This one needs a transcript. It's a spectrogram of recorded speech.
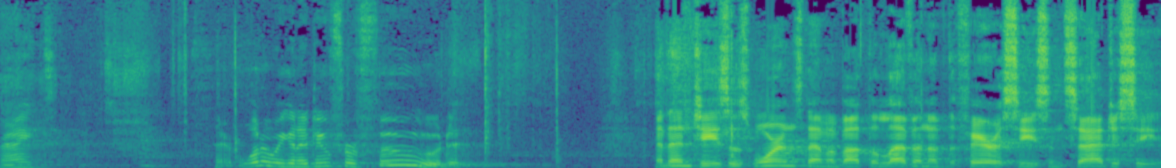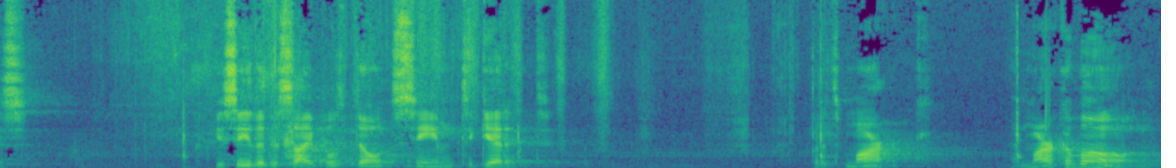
right? What are we going to do for food? And then Jesus warns them about the leaven of the Pharisees and Sadducees. You see, the disciples don't seem to get it. But it's Mark, and Mark alone,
